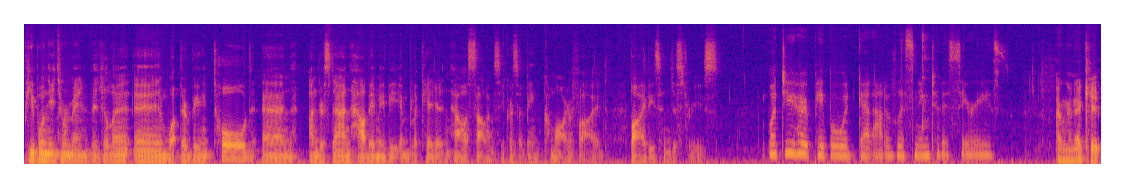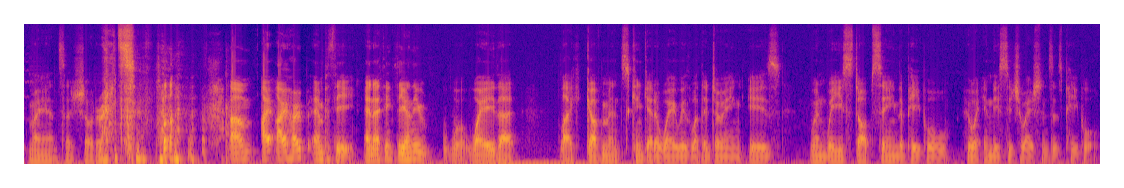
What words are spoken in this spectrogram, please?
people need to remain vigilant in what they're being told and understand how they may be implicated and how asylum seekers are being commodified by these industries. What do you hope people would get out of listening to this series? I'm going to keep my answer shorter and simpler. um, I, I hope empathy. And I think the only w- way that like governments can get away with what they're doing is when we stop seeing the people who are in these situations as people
